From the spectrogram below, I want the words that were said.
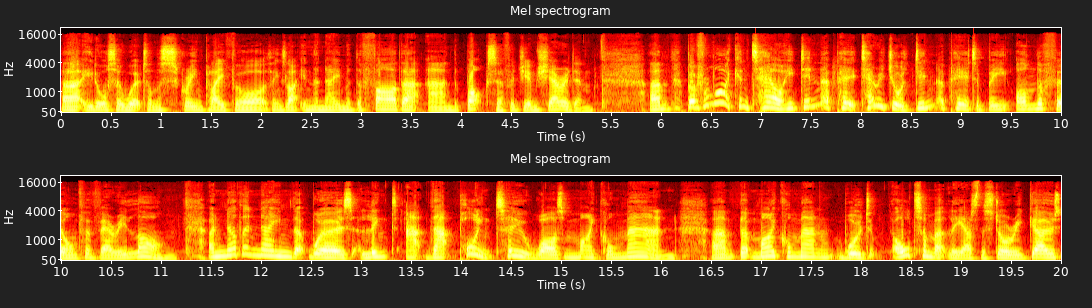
Uh, he'd also worked on the screenplay for things like In the Name of the Father and The Boxer for Jim Sheridan. Um, but from what I can tell, he didn't appear. Terry George didn't appear to be on the film for very long. Another name that was linked at that point too was Michael Mann, um, but Michael Mann would ultimately, as the story goes,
